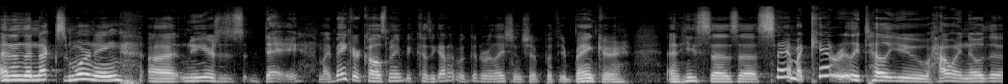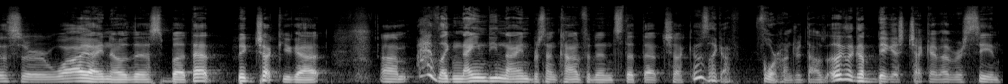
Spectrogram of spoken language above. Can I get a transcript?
And then the next morning, uh, New Year's Day, my banker calls me because you got to have a good relationship with your banker. And he says, uh, Sam, I can't really tell you how I know this or why I know this, but that big check you got, um, I have like 99% confidence that that check, it was like a 400,000, it looked like the biggest check I've ever seen.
